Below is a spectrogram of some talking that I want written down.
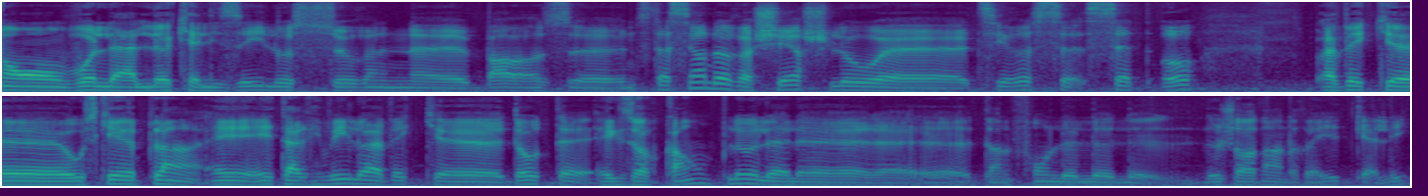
on va la localiser là, sur une euh, base, euh, une station de recherche, là, euh, 7A, avec où ce qui est, plan, est, arrivé là, avec d'autres exocamps, là, dans le fond, le, genre d'androïde qu'elle est.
